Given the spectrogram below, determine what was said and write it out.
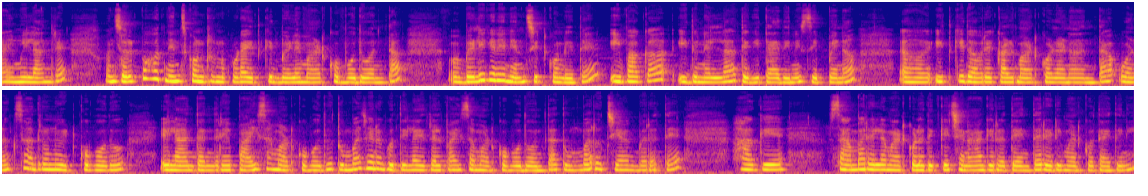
ಟೈಮ್ ಇಲ್ಲ ಅಂದರೆ ಒಂದು ಸ್ವಲ್ಪ ಹೊತ್ತು ನೆನೆಸ್ಕೊಂಡ್ರೂ ಕೂಡ ಇದಕ್ಕಿದ ಬೇಳೆ ಮಾಡ್ಕೋಬೋದು ಅಂತ ಬೆಳಿಗ್ಗೆ ನೆನೆಸಿಟ್ಕೊಂಡಿದ್ದೆ. ಇವಾಗ ಇದನ್ನೆಲ್ಲ ತೆಗಿತಾ ಇದ್ದೀನಿ ಸಿಪ್ಪೆನ. ಇದಕ್ಕಿದ್ದು ಅವರೆಕಾಳು ಮಾಡ್ಕೊಳ್ಳೋಣ ಅಂತ. ಒಣಗ್ಸಾದ್ರೂ ಇಟ್ಕೋಬೋದು. ಇಲ್ಲ ಅಂತಂದರೆ ಪಾಯಸ ಮಾಡ್ಕೋಬೋದು. ತುಂಬ ಜನ ಗೊತ್ತಿಲ್ಲ ಇದರಲ್ಲಿ ಪಾಯಸ ಮಾಡ್ಕೋಬೋದು ಅಂತ. ತುಂಬ ರುಚಿಯಾಗಿ ಬರುತ್ತೆ. ಹಾಗೆ ಸಾಂಬಾರೆಲ್ಲ ಮಾಡ್ಕೊಳ್ಳೋದಕ್ಕೆ ಚೆನ್ನಾಗಿರುತ್ತೆ ಅಂತ ರೆಡಿ ಮಾಡ್ಕೋತಾ ಇದ್ದೀನಿ.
